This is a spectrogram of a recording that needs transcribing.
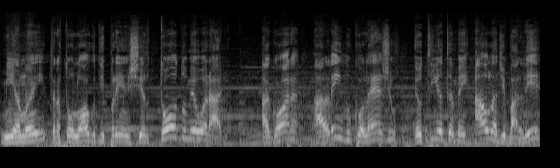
Minha mãe tratou logo de preencher todo o meu horário. Agora, além do colégio, eu tinha também aula de balé,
